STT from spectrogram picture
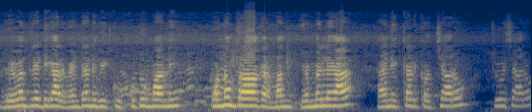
రేవంత్ రెడ్డి గారు వెంటనే మీ కుటుంబాన్ని పొన్నం ప్రభాకర్ మన్ ఎమ్మెల్యేగా ఆయన ఇక్కడికి వచ్చారు చూశారు.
